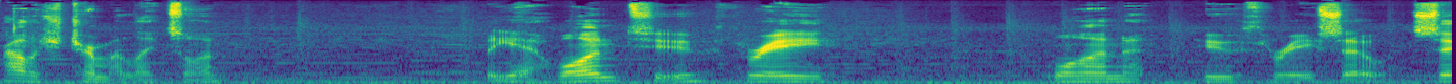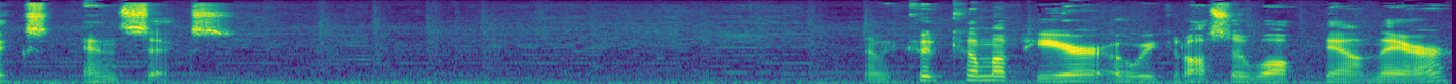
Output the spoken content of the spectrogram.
Probably should turn my lights on. But yeah, one, two, three, one, two, three. So six and six. Now we could come up here, or we could also walk down there.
